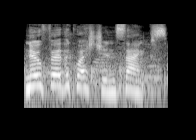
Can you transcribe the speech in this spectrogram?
No further questions, thanks.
